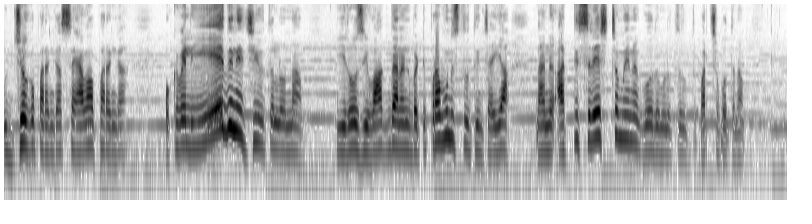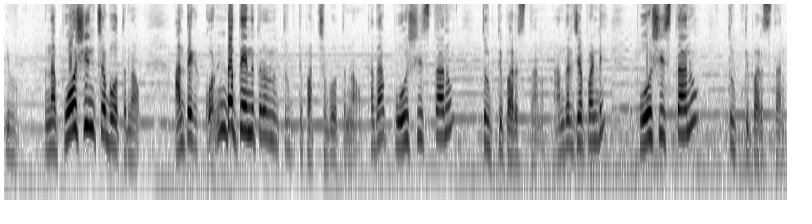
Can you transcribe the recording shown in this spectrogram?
ఉద్యోగపరంగా సేవాపరంగా. ఒకవేళ ఏది నీ జీవితంలో ఉన్నా ఈరోజు ఈ వాగ్దానాన్ని బట్టి ప్రభుని స్థుతించయ్యా నన్ను అతి శ్రేష్టమైన గోధుమలు తృప్తిపరచబోతున్నాం ఇవ్- నా పోషించబోతున్నావు. అంతే కొండ తేనెతో నువ్వు తృప్తిపరచబోతున్నావు కదా? పోషిస్తాను తృప్తిపరుస్తాను. అందరు చెప్పండి? పోషిస్తాను తృప్తిపరుస్తాను.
